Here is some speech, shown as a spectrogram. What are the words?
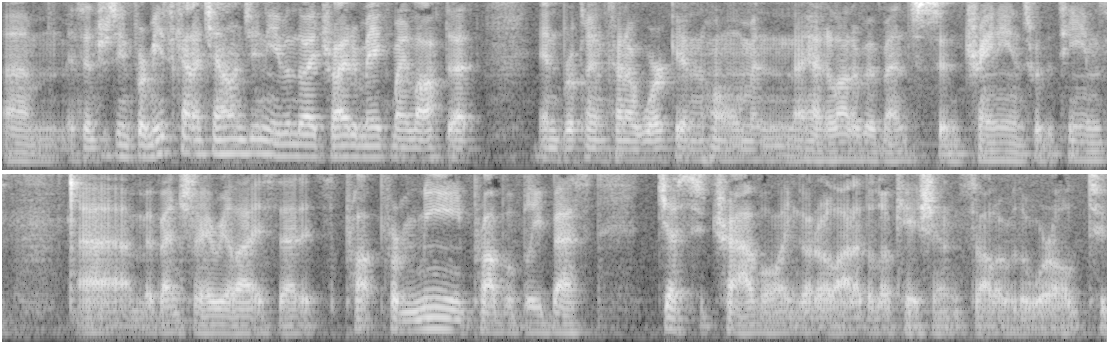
Um, it's interesting. For me, it's kind of challenging, even though I try to make my loft at in Brooklyn kind of work and home, and I had a lot of events and trainings with the teams. Um, eventually, I realized that it's pro- for me probably best just to travel and go to a lot of the locations all over the world to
